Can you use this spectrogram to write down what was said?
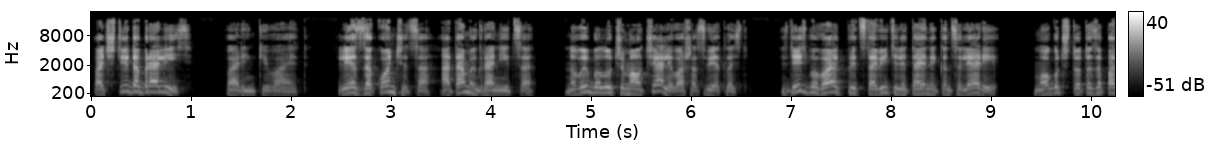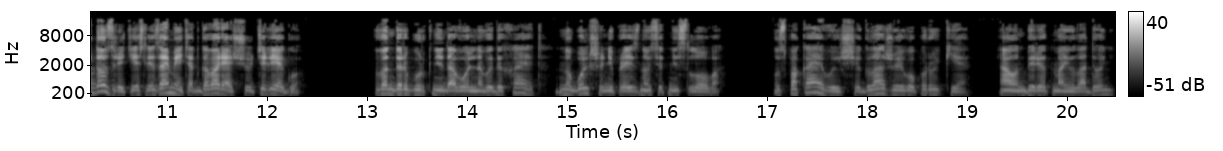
«Почти добрались», — парень кивает. «Лес закончится, а там и граница. Но вы бы лучше молчали, ваша светлость. Здесь бывают представители тайной канцелярии. Могут что-то заподозрить, если заметят говорящую телегу. Вандербург недовольно выдыхает, но больше не произносит ни слова. Успокаивающе глажу его по руке, а он берет мою ладонь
